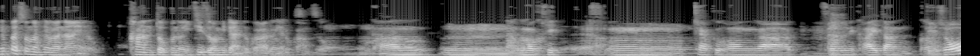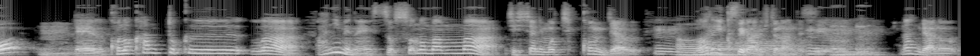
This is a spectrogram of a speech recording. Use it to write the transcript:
やっぱりその辺は何やろ。監督の一存みたいなところあるんやろか。ゾーンあまあの、うーん、なんかもうきうーん、脚本が、そういうふうに書いたんでしょ？うん。で、この監督は、アニメの演出をそのまんま実写に持ち込んじゃううん。悪い癖がある人なんですよ。うん。なんであの、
